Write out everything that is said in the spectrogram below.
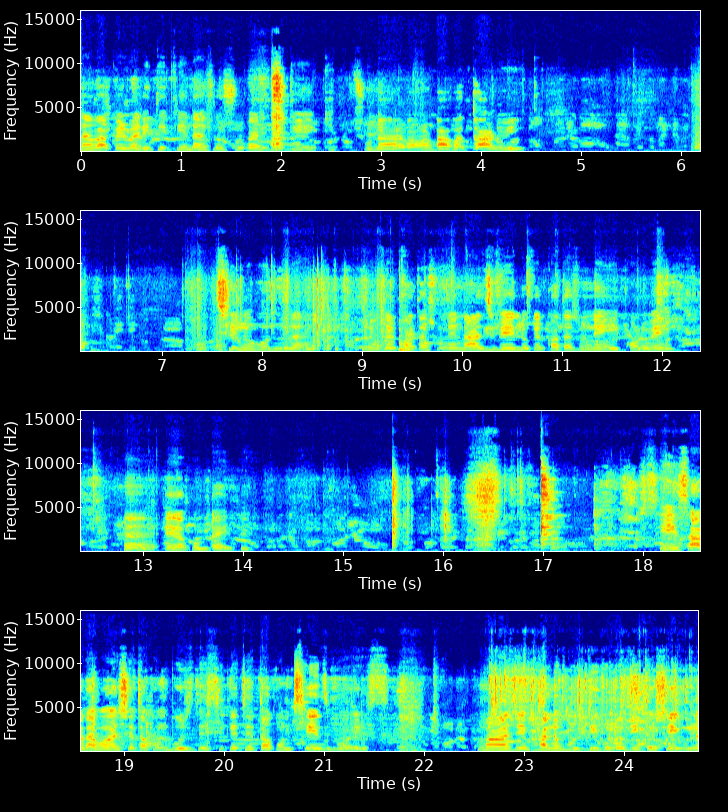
না বাপের বাড়ি থেকে, না শ্বশুর বাড়ি থেকে, কিচ্ছু না। আর আমার বাবা তো আরোই ছিল বন্ধুরা। লোকের কথা শুনে নাচবে, লোকের কথা শুনে এই করবে। হ্যাঁ এরকম টাইপের সে সাদা বয়সে তখন বুঝতে শিখেছে, তখন শেষ বয়স। মা যে ভালো বুদ্ধিগুলো দিত, সেগুলো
